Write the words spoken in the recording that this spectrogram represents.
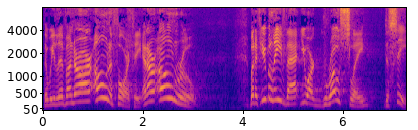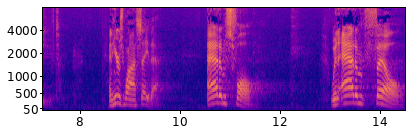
that we live under our own authority and our own rule. But if you believe that, you are grossly deceived. And here's why I say that Adam's fall When Adam fell,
